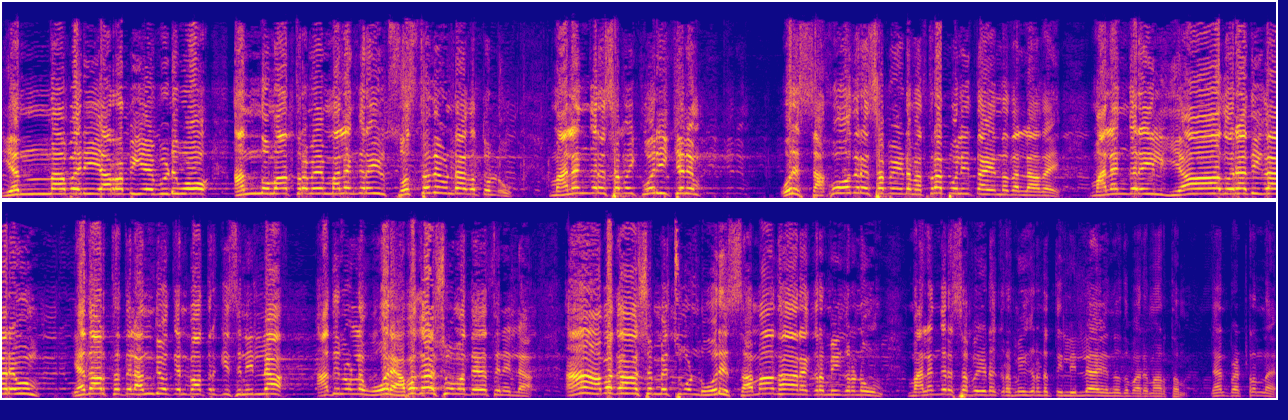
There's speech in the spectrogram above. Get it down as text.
എന്നവരി അറബിയെ വിടുവോ? അന്ന് മാത്രമേ മലങ്കരയിൽ സ്വസ്ഥത ഉണ്ടാകത്തുള്ളൂ മലങ്കര സഭയ്ക്ക് ഒരിക്കലും ഒരു സഹോദര സഭയുടെ മെത്രാപ്പൊലീത്ത എന്നതല്ലാതെ മലങ്കരയിൽ യാതൊരു അധികാരവും യഥാർത്ഥത്തിൽ അന്ത്യോക്കൻ പാത്രക്കീസിനില്ല. അതിനുള്ള ഒരവകാശവും അദ്ദേഹത്തിനില്ല. ആ അവകാശം വെച്ചുകൊണ്ട് ഒരു സമാധാന ക്രമീകരണവും മലങ്കര സഭയുടെ ക്രമീകരണത്തിൽ ഇല്ല എന്നത് പരമാർത്ഥം. ഞാൻ പെട്ടെന്ന്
